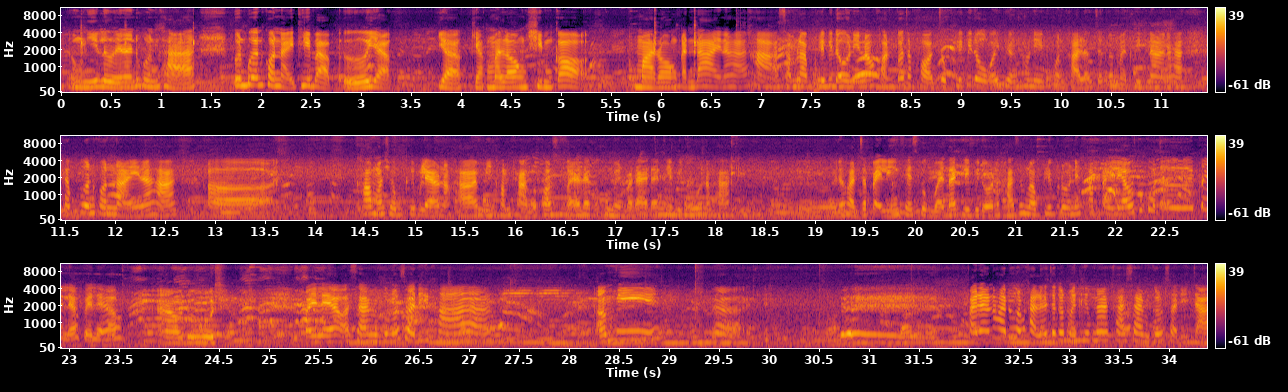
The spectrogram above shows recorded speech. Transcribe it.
ตรงนี้เลยนะทุกคนค่ะเพื่อนๆคนไหนที่แบบ เอออยากอยากอยากมาลองชิมก็มาลองกันได้นะคะค่ะสำหรับคลิปวิดีโอนี้เนาะขวัญก็จะขอจบคลิปวิดีโอไว้เพียงเท่านี้ทุกคนค่ะแล้วเจอกันใหม่คลิปหน้านะคะ ถ้าเพื่อนคนไหนนะคะเอ่อเข้ามาชมคลิปแล้วนะคะ มีคำถามหรือข้อสงสัยอะไรก็คอมเมนต์มาได้ใต้คลิปวิดีโอนะคะเดี๋ยวขวัญจะไปลิงก์ Facebook ไว้ใต้คลิปวิดีโอนะคะสำหรับคลิปวิดีโอนี้ค่ะไปแล้วทุกคนเอ้ยไปแล้วไปแล้วอ้าวดู ไปแล้วอาซามคุณสวัสดีค่ะอามีไปแล้วนะคะทุกคนค่ะแล้วเจอกันใหม่คลิปหน้าค่ะอาซามคุณสวัสดีจ้า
